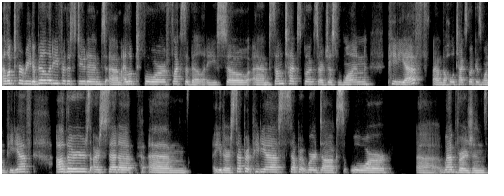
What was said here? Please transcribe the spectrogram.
I looked for readability for the student. Um, I looked for flexibility. So um, some textbooks are just one PDF. Um, the whole textbook is one PDF. Others are set up um, either separate PDFs, separate Word docs, or uh, web versions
